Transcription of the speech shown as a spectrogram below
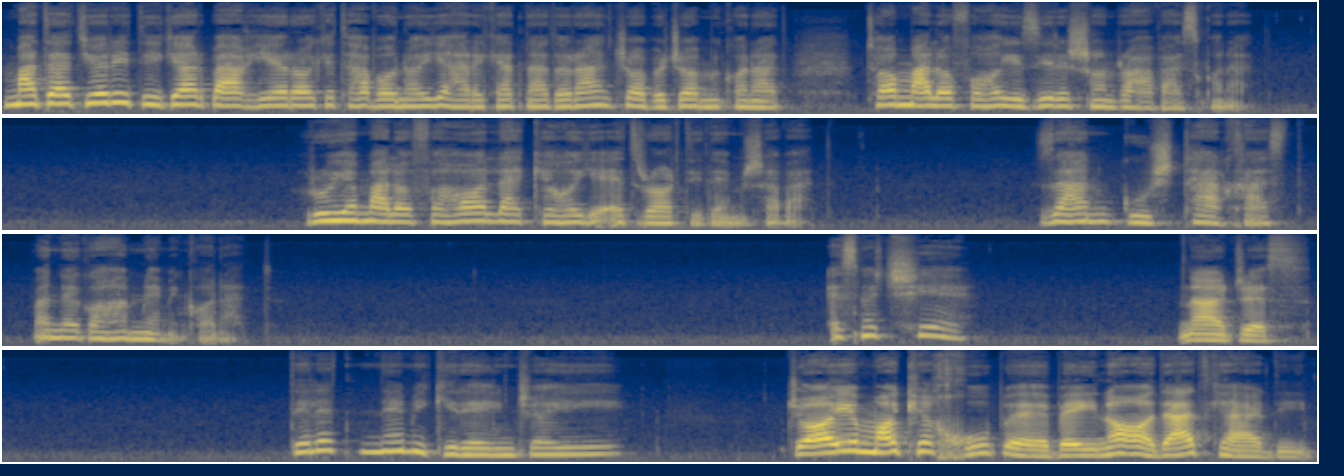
مددیاری دیگر بقیه را که توانایی حرکت ندارند جابجا می کند تا ملافه های زیرشان را عوض کند. روی ملافه ها لکه های ادرار دیده می شود. زن گوش ترخ است و نگاه هم نمی کند. اسم چیه؟ نرجس دلت نمی‌گیره اینجایی؟ جای ما که خوبه به اینا عادت کردیم.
